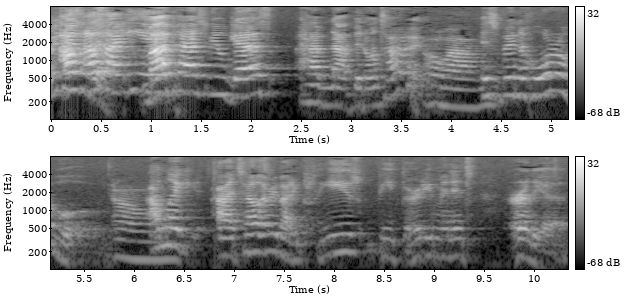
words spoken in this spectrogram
Me I was outside eating. My past few guests have not been on time. Oh, wow. It's been horrible. oh. I'm like, I tell everybody, please be 30 minutes earlier.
